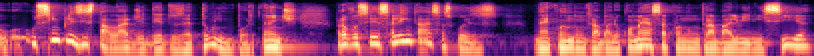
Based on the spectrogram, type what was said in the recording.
o, simples estalar de dedos é tão importante para você salientar essas coisas. Né? Quando um trabalho começa, quando um trabalho inicia,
